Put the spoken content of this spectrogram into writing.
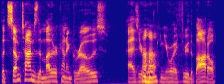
but sometimes the mother kind of grows as you're Uh-huh. working your way through the bottle.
